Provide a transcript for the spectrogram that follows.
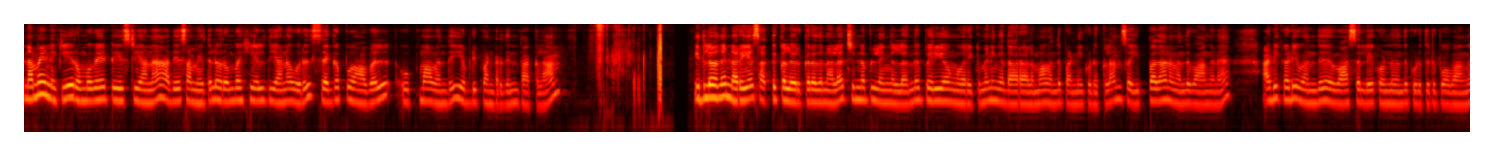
நம்ம இன்றைக்கி ரொம்பவே டேஸ்டியான அதே சமயத்தில் ரொம்ப ஹெல்த்தியான ஒரு செகப்பு அவல் உப்மா வந்து எப்படி பண்ணுறதுன்னு பார்க்கலாம். இதில் வந்து நிறைய சத்துக்கள் இருக்கிறதுனால சின்ன பிள்ளைங்கள்லேருந்து பெரியவங்க வரைக்குமே நீங்கள் தாராளமாக வந்து பண்ணி கொடுக்கலாம். ஸோ இப்போ தான் நான் வந்து வாங்கினேன். அடிக்கடி வந்து வாசல்லே கொண்டு வந்து கொடுத்துட்டு போவாங்க.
